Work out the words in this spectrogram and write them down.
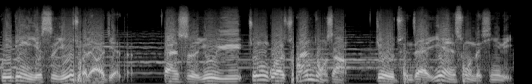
规定也是有所了解的，但是由于中国传统上就存在验送的心理，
